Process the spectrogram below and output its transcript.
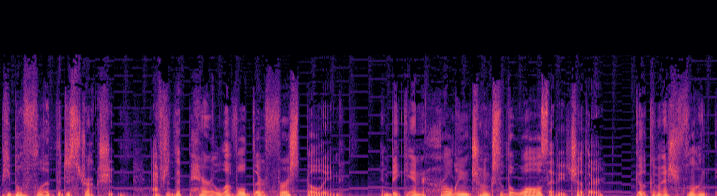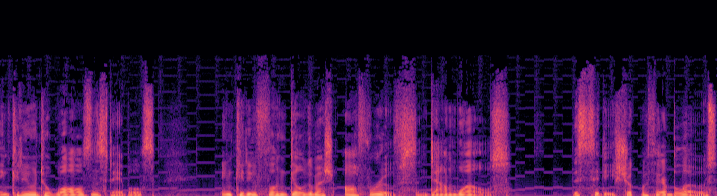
People fled the destruction after the pair leveled their first building and began hurling chunks of the walls at each other. Gilgamesh flung Enkidu into walls and stables. Enkidu flung Gilgamesh off roofs and down wells. The city shook with their blows,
